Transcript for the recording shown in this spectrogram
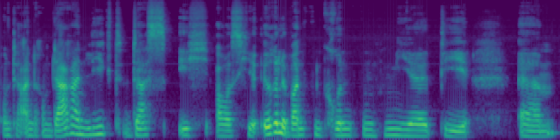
unter anderem daran liegt, dass ich aus hier irrelevanten Gründen mir die ähm,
